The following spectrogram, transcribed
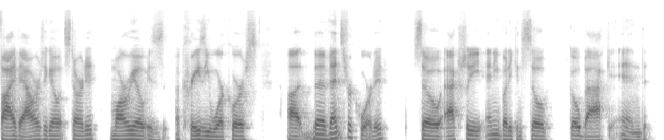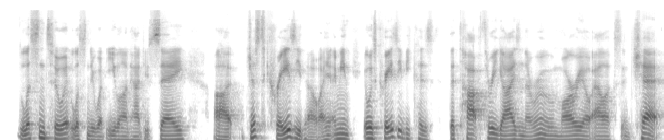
five hours ago it started. Mario is a crazy workhorse. Uh, the event's recorded. So actually, anybody can still go back and listen to it, listen to what Elon had to say. Uh, just crazy though. I, I, mean, it was crazy because the top three guys in the room, Mario, Alex, and Chet,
